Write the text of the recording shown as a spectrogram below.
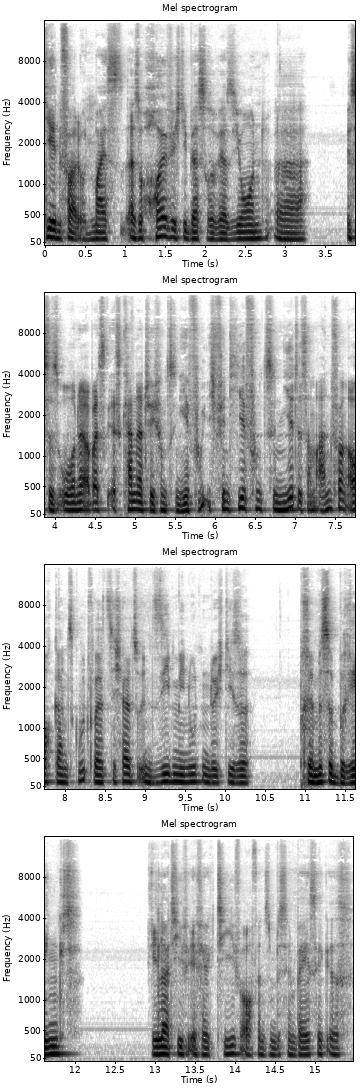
jeden Fall. Und meist, also häufig die bessere Version äh, ist es ohne, aber es, es kann natürlich funktionieren. Fu- Ich finde, hier funktioniert es am Anfang auch ganz gut, weil es sich halt so in sieben Minuten durch diese Prämisse bringt. Relativ effektiv, auch wenn es ein bisschen basic ist.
